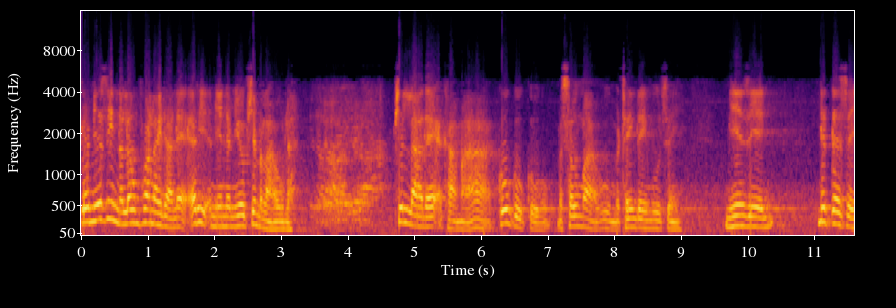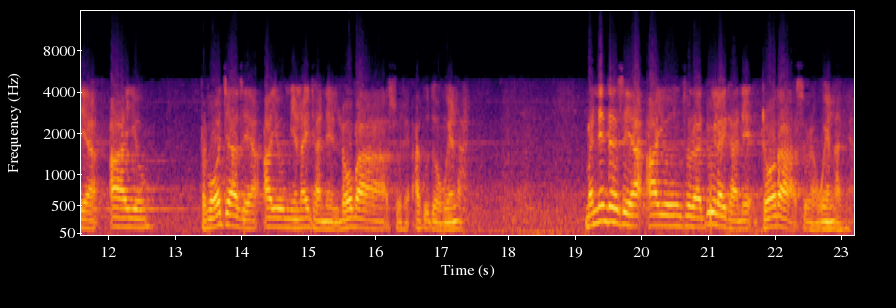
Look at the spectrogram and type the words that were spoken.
ကဲမျက်စိနှလုံးဖွင့်လိုက်တာနဲ့အဲ့ဒီအမြင်နှမျိုးဖြစ်မလာဘူးလားဖြစ်လာတဲ့အခါမှာကိုကိုကိုမဆုံးမဘူးမထိမ့်သိမ့်ဘူးဆိုရင်မြင်စေနှစ်သက်စရာအာယုံသဘောကျစရာအာယုံမြင်လိုက်တာနဲ့လောဘဆိုတဲ့အကုသိုလ်ဝင်လာမနှစ်သက်စရာအာယုံဆိုတာတွေးလိုက်တာနဲ့ဒေါသဆိုတာဝင်လာပြန်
